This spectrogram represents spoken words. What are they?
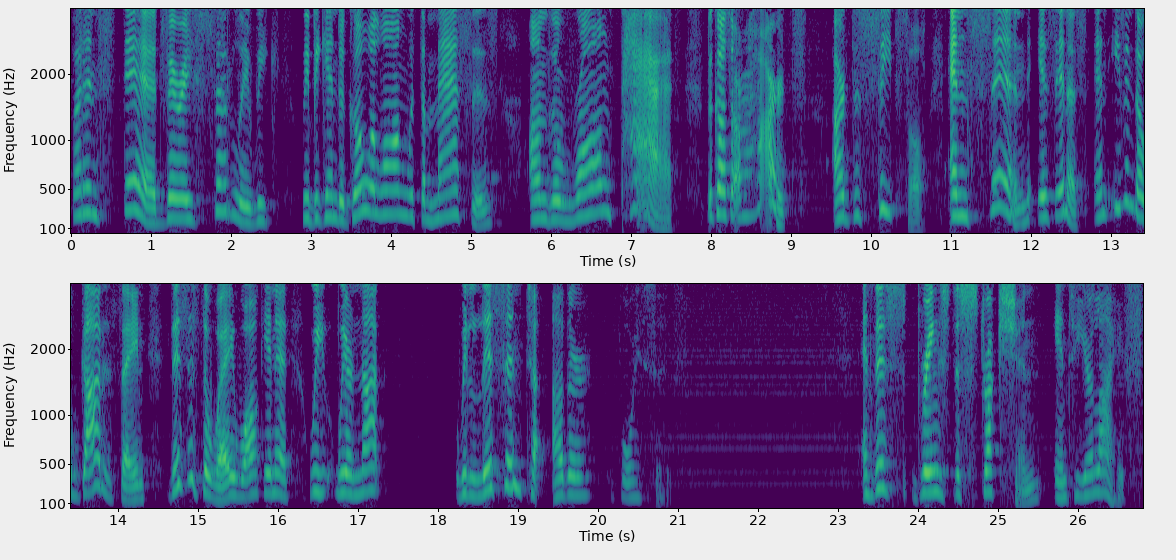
But instead, very subtly, we, we begin to go along with the masses on the wrong path because our hearts are deceitful and sin is in us. And even though God is saying, this is the way, walk in it, we, we are not, we listen to other voices. And this brings destruction into your life.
